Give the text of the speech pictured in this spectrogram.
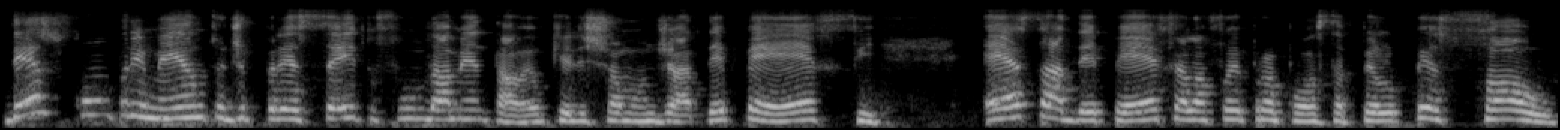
descumprimento de preceito fundamental, é o que eles chamam de ADPF, essa ADPF ela foi proposta pelo PSOL,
